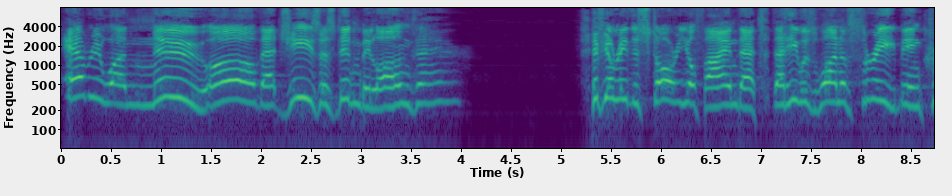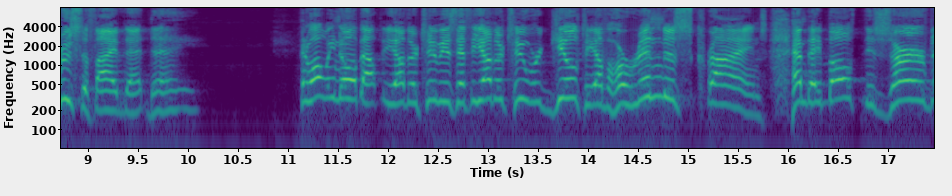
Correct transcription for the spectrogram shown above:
Everyone knew, oh, that Jesus didn't belong there. If you'll read the story, you'll find that, that he was one of three being crucified that day. And what we know about the other two is that the other two were guilty of horrendous crimes, and they both deserved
